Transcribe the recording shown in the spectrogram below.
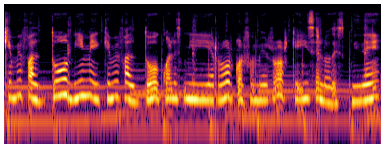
¿qué me faltó? Dime, ¿qué me faltó? ¿Cuál es mi error? ¿Cuál fue mi error? ¿Qué hice? ¿Lo descuidé?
